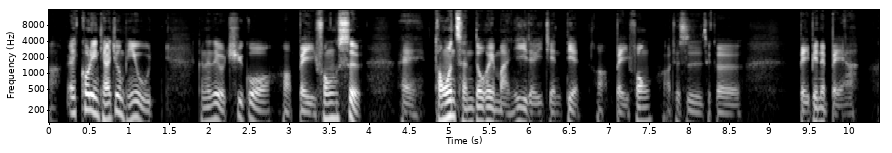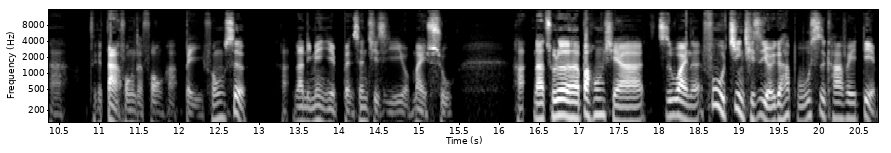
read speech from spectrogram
啊，哎，扣零条就朋友可能都有去过哦。北风社，哎，同温层都会满意的一间店啊。北风啊，就是这个北边的北啊啊，这个大风的风哈。北风社啊，那里面也本身其实也有卖书。好，那除了八风侠之外呢，附近其实有一个，它不是咖啡店，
